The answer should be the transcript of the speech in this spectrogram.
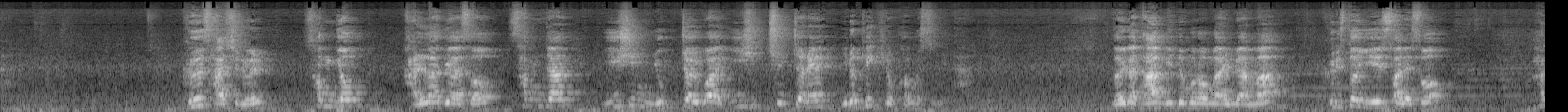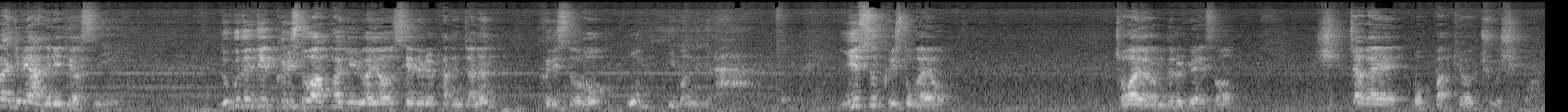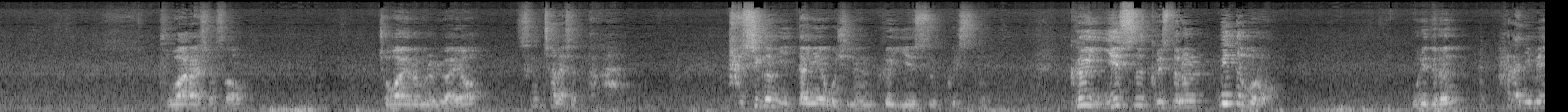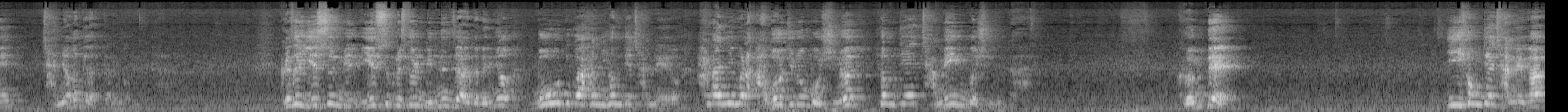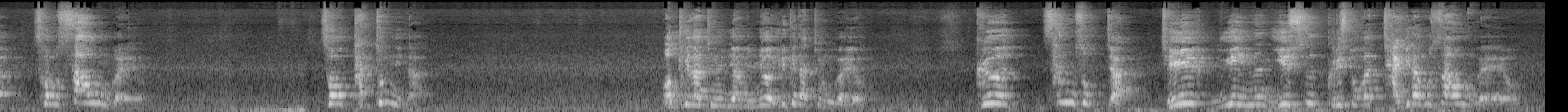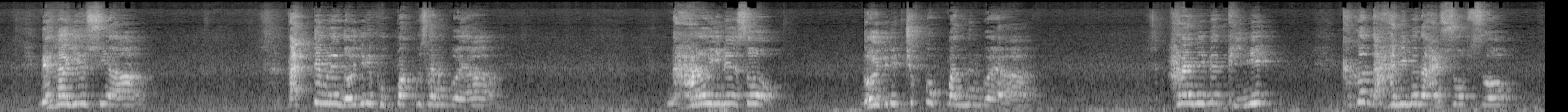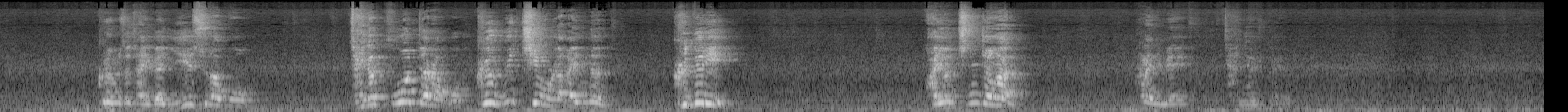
그 사실을 성경 갈라디아서 3장 26절과 27절에 이렇게 기록하고 있습니다. 너희가 다 믿음으로 말미암아 그리스도 예수 안에서 하나님의 아들이 되었으니 누구든지 그리스도와 합하기 위하여 세례를 받은 자는 그리스도로 옷 입었느니라. 예수 그리스도가요. 저와 여러분들을 위해서 십자가에 못 박혀 죽으시고 부활하셔서 저와 여러분을 위하여 승천하셨다가 다시금 이 땅에 오시는 그 예수 그리스도 그 예수 그리스도를 믿음으로 우리들은 하나님의 자녀가 되었다는 겁니다. 그래서 예수, 믿- 예수 그리스도를 믿는 자들은요, 모두가 한 형제 자매예요. 하나님을 아버지로 모시는 형제 자매인 것입니다. 그런데 이 형제 자매가 서로 싸우는 거예요. 서로 다툽니다. 어떻게 다투느냐면요, 이렇게 다투는 거예요. 그 상속자, 제일 위에 있는 예수 그리스도가 자기라고 싸우는 거예요. 내가 예수야. 나 때문에 너희들이 복받고 사는 거야. 나로 인해서 너희들이 축복받는 거야. 하나님의 비밀? 그건 나 아니면 알 수 없어. 그러면서 자기가 예수라고, 자기가 구원자라고 그 위치에 올라가 있는 그들이 과연 진정한 하나님의 자녀일까요?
